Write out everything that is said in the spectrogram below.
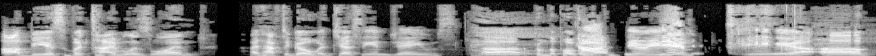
obvious but timeless one. I'd have to go with Jesse and James uh, from the Pokemon God series. Damn it. Yeah. Um,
